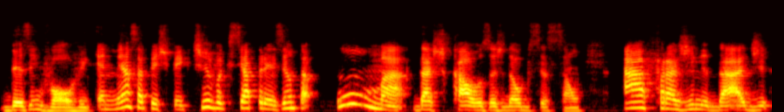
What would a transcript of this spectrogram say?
desenvolvem. É nessa perspectiva que se apresenta uma das causas da obsessão, a fragilidade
